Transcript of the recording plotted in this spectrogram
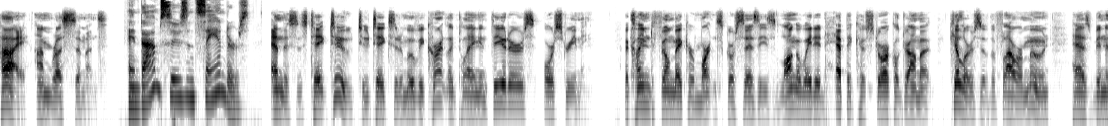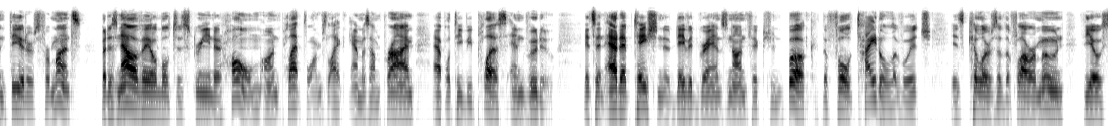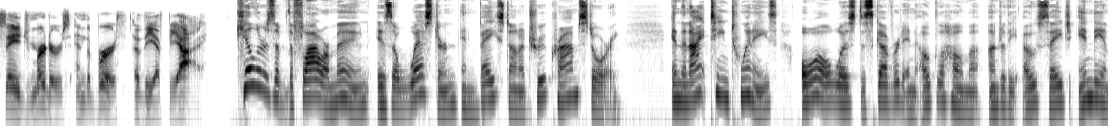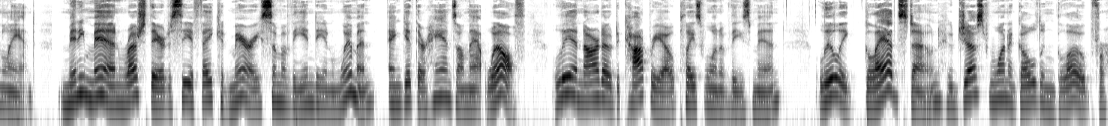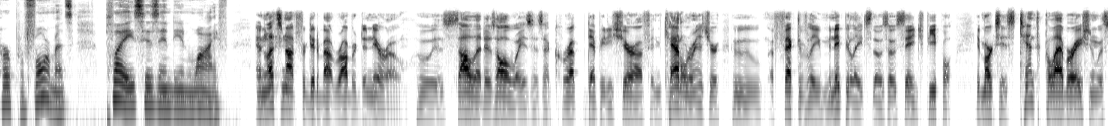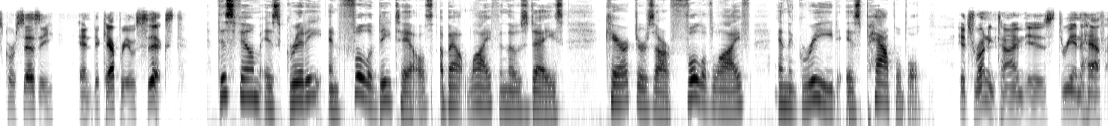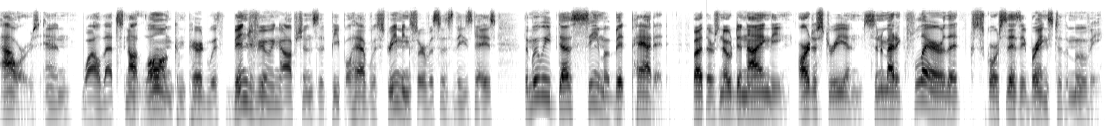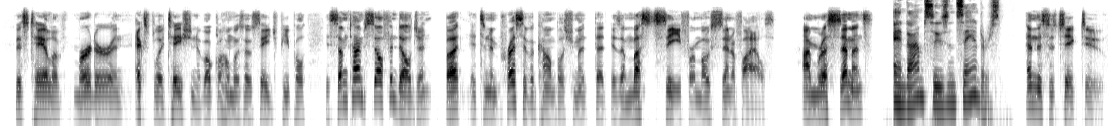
Hi, I'm Russ Simmons. And I'm Susan Sanders. And this is Take Two, two takes at a movie currently playing in theaters or streaming. Acclaimed filmmaker Martin Scorsese's long awaited epic historical drama Killers of the Flower Moon has been in theaters for months, but is now available to screen at home on platforms like Amazon Prime, Apple TV Plus, and Vudu. It's an adaptation of David Grann's nonfiction book, the full title of which is Killers of the Flower Moon The Osage Murders and the Birth of the FBI. Killers of the Flower Moon is a Western and based on a true crime story. In the 1920s, oil was discovered in Oklahoma under the Osage Indian land. Many men rushed there to see if they could marry some of the Indian women and get their hands on that wealth. Leonardo DiCaprio plays one of these men. Lily Gladstone, who just won a Golden Globe for her performance, plays his Indian wife. And let's not forget about Robert De Niro, who is solid as always as a corrupt deputy sheriff and cattle rancher who effectively manipulates those Osage people. It marks his 10th collaboration with Scorsese and DiCaprio's 6th. This film is gritty and full of details about life in those days. Characters are full of life, and the greed is palpable. Its running time is three and a half hours, and while that's not long compared with binge viewing options that people have with streaming services these days, the movie does seem a bit padded. But there's no denying the artistry and cinematic flair that Scorsese brings to the movie. This tale of murder and exploitation of Oklahoma's Osage people is sometimes self indulgent, but it's an impressive accomplishment that is a must see for most cinephiles. I'm Russ Simmons. And I'm Susan Sanders. And this is Take Two.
